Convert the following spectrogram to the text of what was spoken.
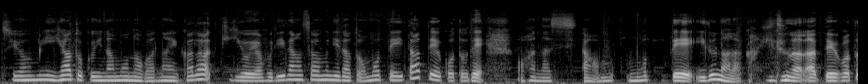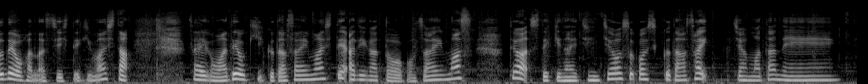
強みや得意なものがないから企業やフリーランスは無理だと思っていたということでお話あ思っているならか いるならということでお話ししてきました。最後までお聴きくださいましてありがとうございます。では素敵な一日をお過ごしください。じゃあまたね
